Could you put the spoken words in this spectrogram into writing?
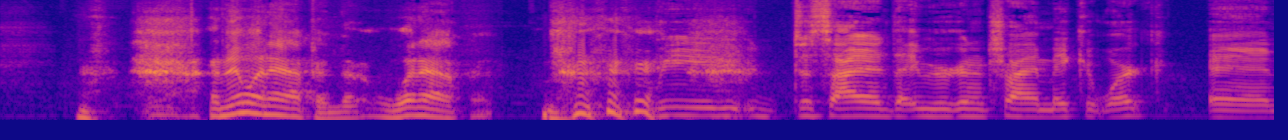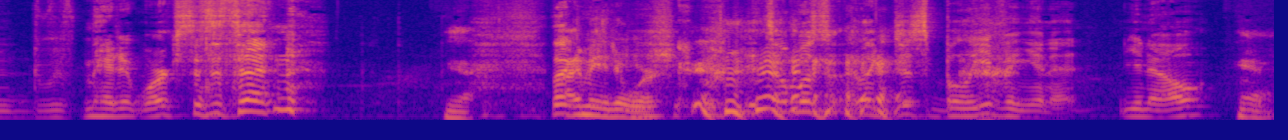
and then what happened? What happened? We decided that we were gonna try and make it work, and we've made it work since then. yeah, like, I made it work. it's almost like just believing in it, you know, yeah,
